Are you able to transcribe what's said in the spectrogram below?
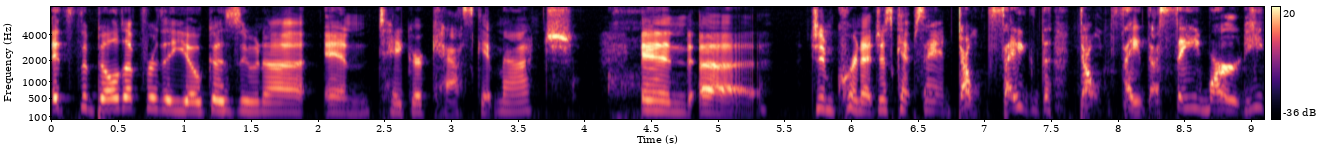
it's the build up for the Yokozuna and Taker casket match, and uh, Jim Cornette just kept saying, "Don't say the don't say the c word." He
